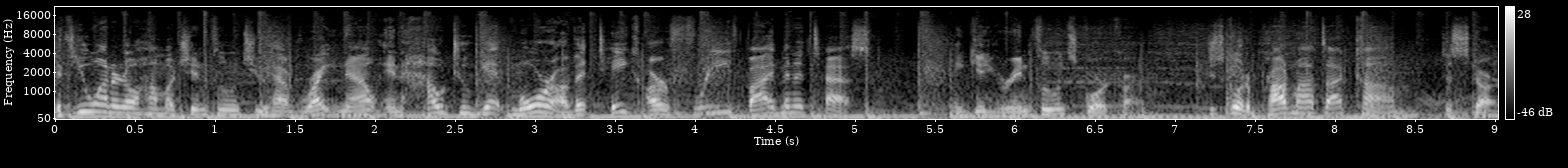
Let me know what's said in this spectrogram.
If you want to know how much influence you have right now and how to get more of it, take our free five minute test and get your influence scorecard. Just go to proudmouth.com to start.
